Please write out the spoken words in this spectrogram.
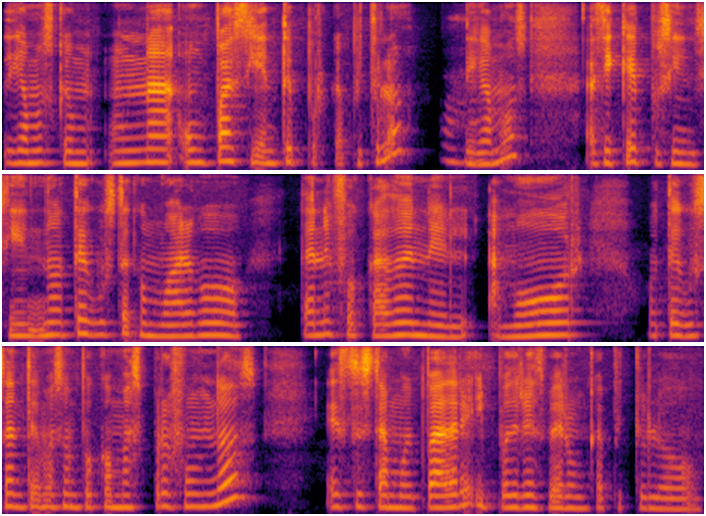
digamos que una, un paciente por capítulo, digamos. Así que pues si, si no te gusta como algo tan enfocado en el amor o te gustan temas un poco más profundos, esto está muy padre y podrías ver un capítulo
